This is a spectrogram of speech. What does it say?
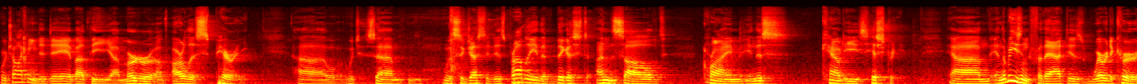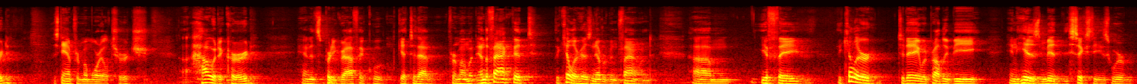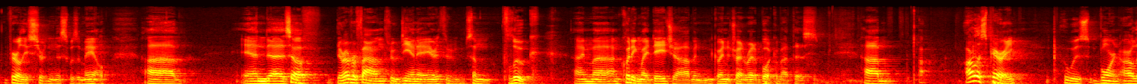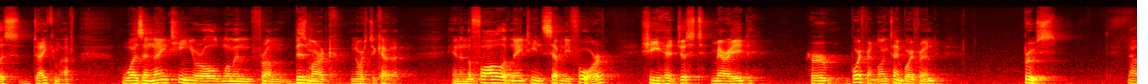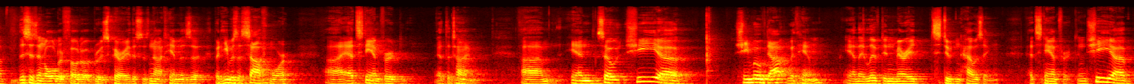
We're talking today about the uh, murder of Arlis Perry, uh, which is, um, was suggested is probably the biggest unsolved crime in this county's history. Um, and the reason for that is where it occurred, the Stanford Memorial Church, uh, how it occurred, and it's pretty graphic. We'll get to that for a moment, and the fact that the killer has never been found. Um, if they the killer today would probably be in his mid 60s. We're fairly certain this was a male. Uh, and uh, so if they're ever found through DNA or through some fluke, I'm, uh, I'm quitting my day job and going to try to write a book about this. Um, Arlis Perry, who was born Arlis Dykema, was a 19 year old woman from Bismarck, North Dakota. And in the fall of 1974, she had just married her boyfriend, longtime boyfriend, Bruce. Now, this is an older photo of Bruce Perry. This is not him as a, but he was a sophomore uh, at Stanford at the time. Um, and so she, uh, she moved out with him, and they lived in married student housing at Stanford. And she, uh,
